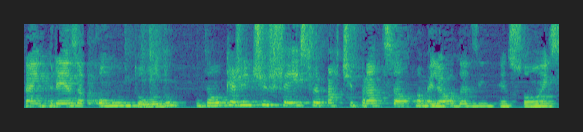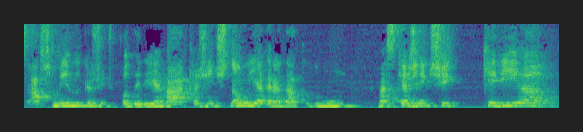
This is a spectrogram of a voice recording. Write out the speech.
da empresa como um todo. Então, o que a gente fez foi partir para ação com a melhor das intenções, assumindo que a gente poderia errar, que a gente não ia agradar todo mundo, mas que a gente queria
